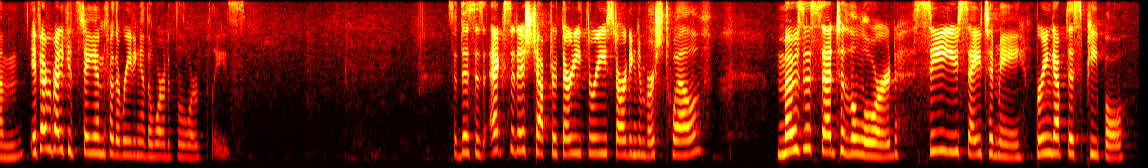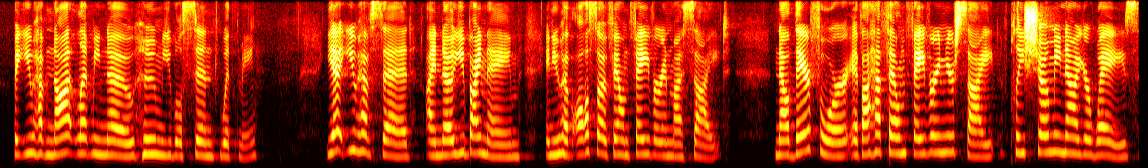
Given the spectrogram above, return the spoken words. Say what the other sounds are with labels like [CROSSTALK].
Um, if everybody could stand for the reading of the word of the Lord, please. So this is Exodus chapter 33, starting in verse 12. Moses said to the Lord, See, you say to me, Bring up this people, but you have not let me know whom you will send with me. Yet you have said, I know you by name, and you have also found favor in my sight. Now, therefore, if I have found favor in your sight, please show me now your ways,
